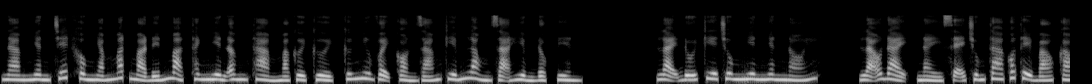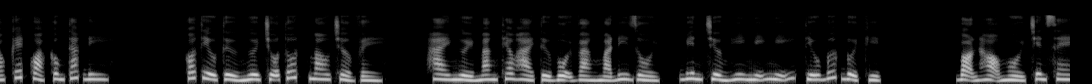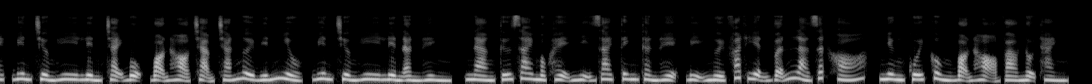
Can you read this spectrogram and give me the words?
Nam nhân chết không nhắm mắt mà đến mà thanh niên âm thảm mà cười cười, cứ như vậy còn dám kiếm lòng dạ hiểm độc tiền. Lại đối kia trung niên nhân nói, lão đại, này sẽ chúng ta có thể báo cáo kết quả công tác đi. Có tiểu tử ngươi chỗ tốt mau trở về. Hai người mang theo hài tử vội vàng mà đi rồi, biên trường hy nghĩ nghĩ, tiếu bước đuổi kịp. Bọn họ ngồi trên xe, biên trường hy liền chạy bộ, bọn họ chạm chán người biến nhiều, biên trường hy liền ẩn hình, nàng tứ giai mộc hệ nhị giai tinh thần hệ bị người phát hiện vẫn là rất khó, nhưng cuối cùng bọn họ vào nội thành.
